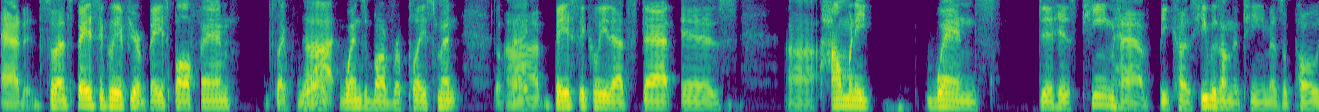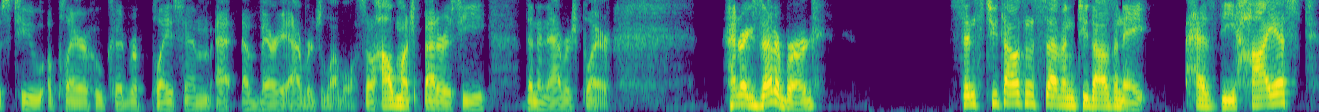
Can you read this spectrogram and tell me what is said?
added. So that's basically if you're a baseball fan, it's like Not- wins above replacement. Okay, Uh, basically, that stat is uh, how many wins did his team have because he was on the team as opposed to a player who could replace him at a very average level. So, how much better is he than an average player? Henrik Zetterberg, since 2007 2008, has the highest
